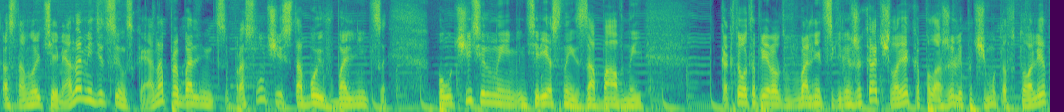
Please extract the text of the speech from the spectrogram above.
основной теме. Она медицинская, она про больницы, про случай с тобой в больнице. Поучительный, интересный, забавный. Как-то вот, например, вот в больнице Геленджика человека положили почему-то в туалет,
